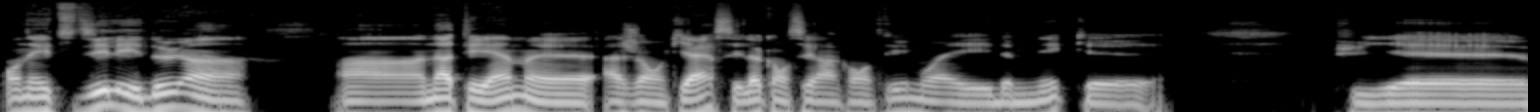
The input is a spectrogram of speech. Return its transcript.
on a étudié les deux en, en ATM euh, à Jonquière. C'est là qu'on s'est rencontrés, moi et Dominique. Puis, euh,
